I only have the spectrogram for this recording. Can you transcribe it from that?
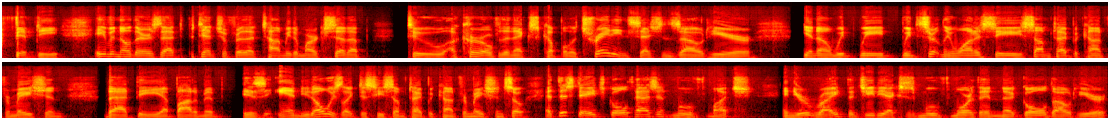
50, even though there's that potential for that Tommy DeMark setup to occur over the next couple of trading sessions out here, you know, we'd, we'd, we'd certainly want to see some type of confirmation that the uh, bottom is in. You'd always like to see some type of confirmation. So at this stage, gold hasn't moved much. And you're right, the GDX has moved more than uh, gold out here.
